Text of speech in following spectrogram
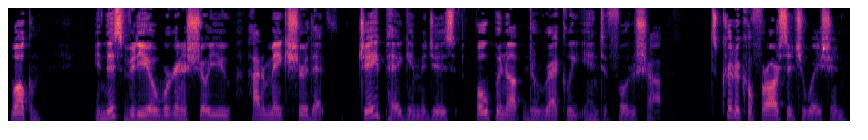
Welcome. In this video we're going to show you how to make sure that JPEG images open up directly into Photoshop. It's critical for our situation,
